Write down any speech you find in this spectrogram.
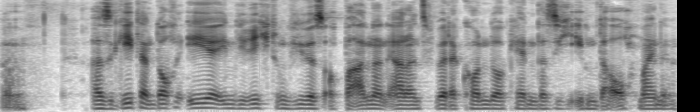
ja. Also geht dann doch eher in die Richtung, wie wir es auch bei anderen Airlines wie bei der Condor kennen, dass ich eben da auch meine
